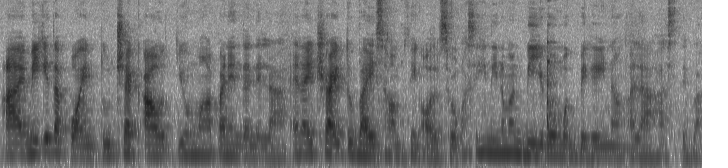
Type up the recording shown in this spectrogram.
I make it a point to check out yung mga paninda nila. And I try to buy something also. Kasi hindi naman biro magbigay ng alahas, ba diba?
